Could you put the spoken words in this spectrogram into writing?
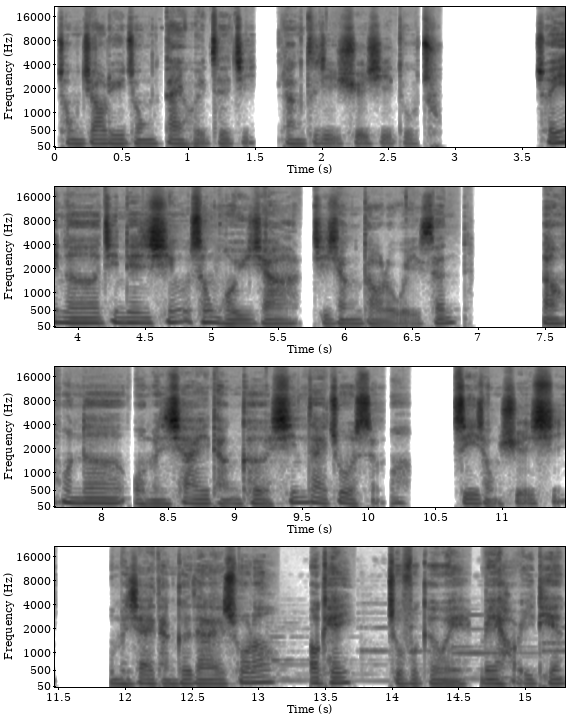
从焦虑中带回自己，让自己学习独处。所以呢，今天新生活瑜伽即将到了尾声，然后呢，我们下一堂课心在做什么是一种学习，我们下一堂课再来说喽。OK，祝福各位美好一天，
